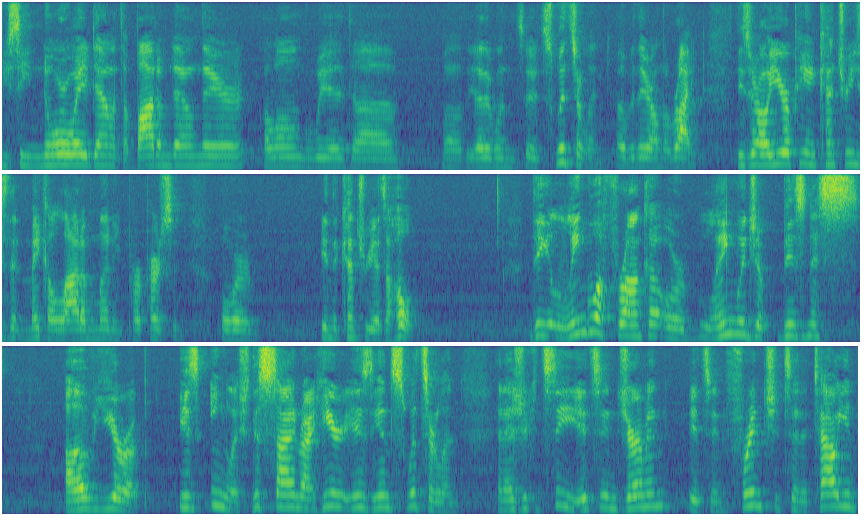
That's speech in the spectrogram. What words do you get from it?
you see Norway down at the bottom down there, along with, uh, well, the other one's uh, Switzerland over there on the right. These are all European countries that make a lot of money per person or in the country as a whole. The lingua franca or language of business of Europe is English. This sign right here is in Switzerland. And as you can see, it's in German, it's in French, it's in Italian,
